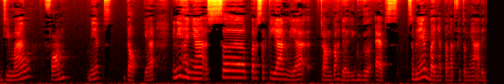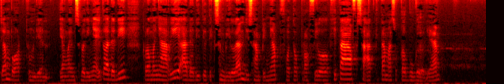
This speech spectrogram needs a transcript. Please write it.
Gmail Form Meet Doc ya. Ini hanya sepersekian ya contoh dari Google Apps sebenarnya banyak banget fiturnya. Ada Jamboard kemudian yang lain sebagainya. Itu ada di kalau mau ada di titik 9 di sampingnya foto profil kita saat kita masuk ke Google ya.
